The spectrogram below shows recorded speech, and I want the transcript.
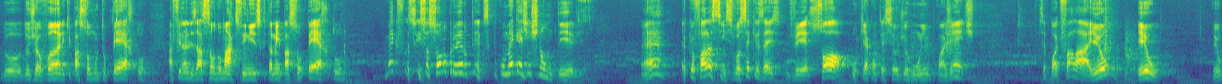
do, do Giovani, que passou muito perto. A finalização do Marcos Vinícius, que também passou perto. Como é que, isso é só no primeiro tempo. Como é que a gente não teve? É, é que eu falo assim, se você quiser ver só o que aconteceu de ruim com a gente, você pode falar. Eu, eu eu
